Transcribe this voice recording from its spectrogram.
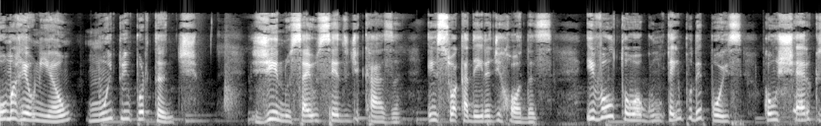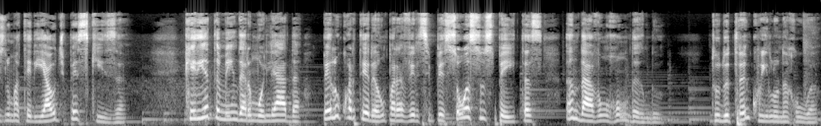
Uma reunião muito importante. Gino saiu cedo de casa, em sua cadeira de rodas, e voltou algum tempo depois com xerox no material de pesquisa. Queria também dar uma olhada pelo quarteirão para ver se pessoas suspeitas andavam rondando. Tudo tranquilo na rua.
